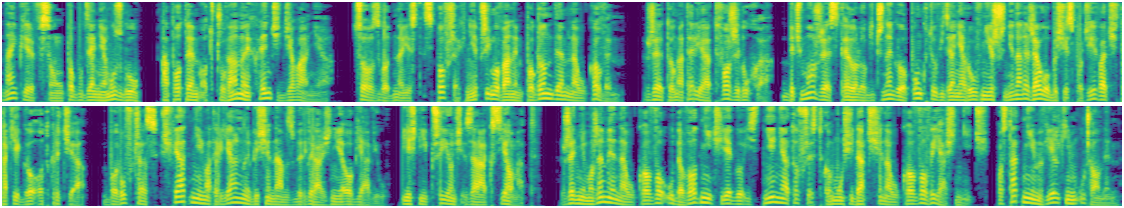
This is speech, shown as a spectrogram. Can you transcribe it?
Najpierw są pobudzenia mózgu, a potem odczuwamy chęć działania co zgodne jest z powszechnie przyjmowanym poglądem naukowym, że to materia tworzy ducha. Być może z teologicznego punktu widzenia również nie należałoby się spodziewać takiego odkrycia, bo wówczas świat niematerialny by się nam zbyt wyraźnie objawił. Jeśli przyjąć za aksjomat, że nie możemy naukowo udowodnić jego istnienia to wszystko musi dać się naukowo wyjaśnić. Ostatnim wielkim uczonym,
